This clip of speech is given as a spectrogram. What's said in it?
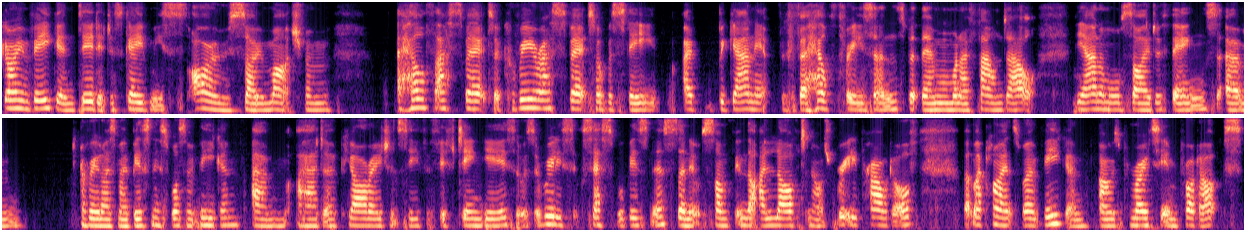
going vegan did it just gave me so so much from a health aspect, a career aspect. Obviously, I began it for health reasons, but then when I found out the animal side of things, um, I realized my business wasn't vegan. Um, I had a PR agency for 15 years. It was a really successful business and it was something that I loved and I was really proud of. But my clients weren't vegan. I was promoting products,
